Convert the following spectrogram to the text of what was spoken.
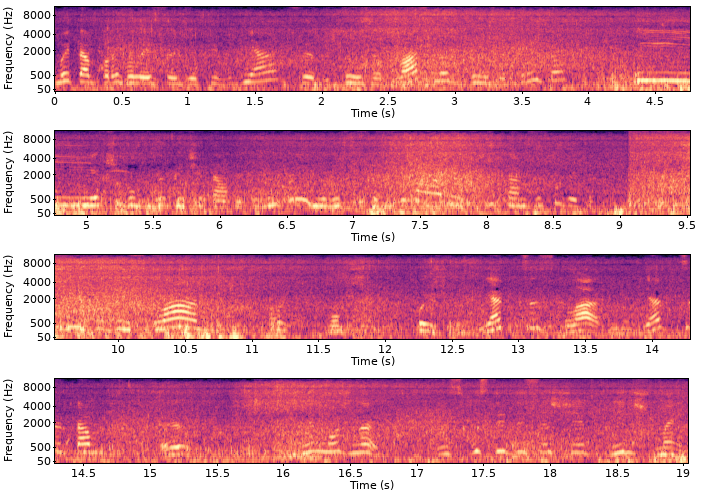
Ми там провели сьогодні півдня, це дуже класно, дуже круто. І якщо ви будете читати коментарі, ну ви читати, і там заходите, що туди складно. Ой, в як це складно, як це там е, не можна спуститися ще більш-менш,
